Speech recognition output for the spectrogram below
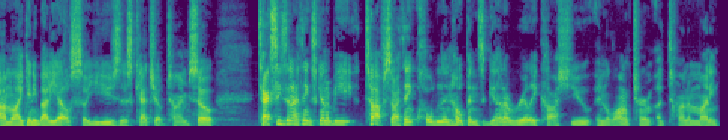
I'm like anybody else. So you use this catch up time. So tax season, I think, is going to be tough. So I think holding and hoping is going to really cost you in the long term a ton of money.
